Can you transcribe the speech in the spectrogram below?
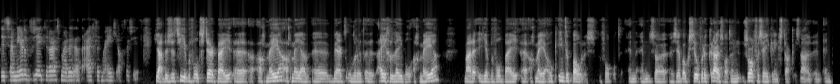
dit zijn meerdere verzekeraars, maar er dat eigenlijk maar eentje achter zit. Ja, dus dat zie je bijvoorbeeld sterk bij uh, Achmea. Achmea uh, werkt onder het eigen label Achmea. Maar je hebt bijvoorbeeld bij Achmea ook Interpolis bijvoorbeeld. En, en ze hebben ook Zilveren Kruis, wat een zorgverzekeringstak is. Nou, en, en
